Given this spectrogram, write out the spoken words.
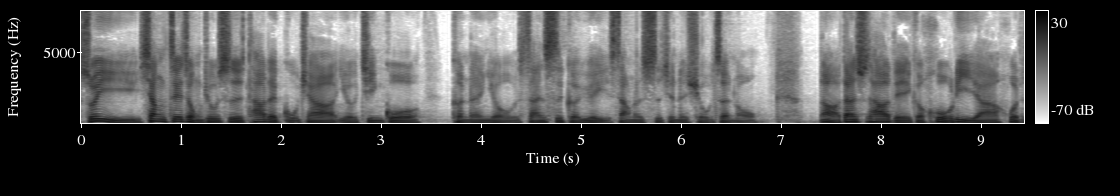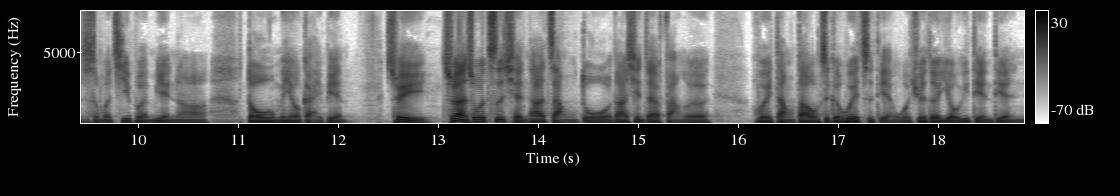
所以像这种就是它的股价有经过。可能有三四个月以上的时间的修正哦，啊但是它的一个获利啊，或者是什么基本面啊都没有改变，所以虽然说之前它涨多，那现在反而回档到这个位置点，我觉得有一点点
